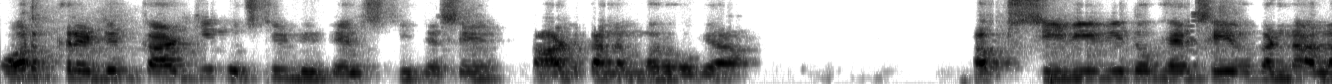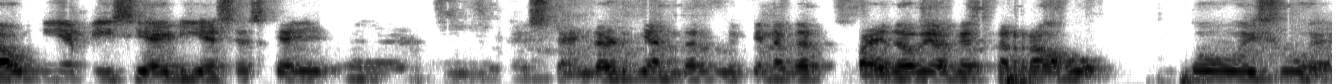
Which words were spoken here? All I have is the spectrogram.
और क्रेडिट कार्ड की कुछ की डिटेल्स थी, जैसे कार्ड का नंबर हो गया। अब सीवीवी तो खैर सेव करना अलाउड नहीं है पीसीआई के स्टैंडर्ड के अंदर, लेकिन अगर फ़ायदा भी अगर कर रहा हो तो वो इशू है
